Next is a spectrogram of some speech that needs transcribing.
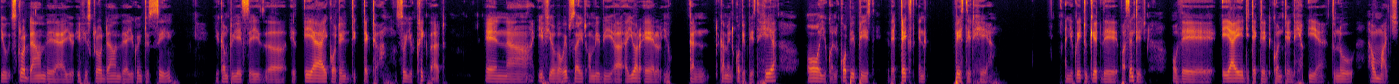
you scroll down there. You, if you scroll down there, you're going to see, you come to here, it says uh, AI content detector. So you click that. And uh, if you have a website or maybe a, a URL, you can come and copy paste here, or you can copy paste the text and paste it here and you're going to get the percentage of the AI detected content here to know how much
